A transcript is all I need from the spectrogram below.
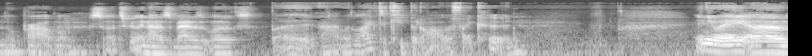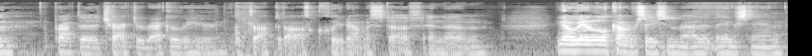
No problem. So it's really not as bad as it looks. But I would like to keep it all if I could. Anyway, um, brought the tractor back over here, dropped it off, cleared out my stuff, and um, you know, we had a little conversation about it. They understand,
